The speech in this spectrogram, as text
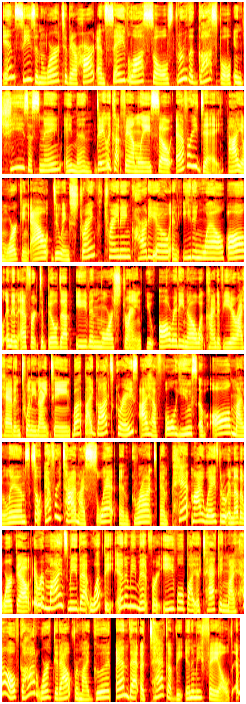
in season word to their heart and save lost souls through the gospel. In Jesus' name, amen. Daily Cup family, so every day I am working out, doing strength training, cardio, and eating well, all in an effort to build up even more strength. You already know what kind of year I had in 2019, but by God's God's grace, I have full use of all my limbs. So every time I sweat and grunt and pant my way through another workout, it reminds me that what the enemy meant for evil by attacking my health, God worked it out for my good, and that attack of the enemy failed. And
